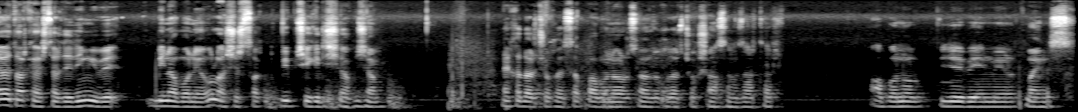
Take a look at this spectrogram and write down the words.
Evet arkadaşlar dediğim gibi 1000 aboneye ulaşırsak VIP çekilişi yapacağım. Ne kadar çok hesap abone olursanız o kadar çok şansınız artar. Abone olup videoyu beğenmeyi unutmayınız.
